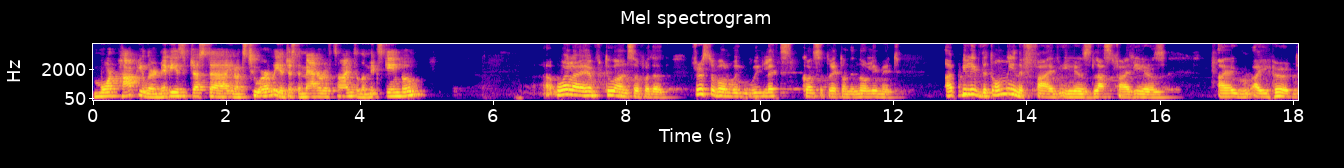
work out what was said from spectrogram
more popular? Maybe it's just uh, you know it's too early it's just a matter of time till the mixed game boom? Uh, well i have two answers for that. First of all, we, we let's concentrate on the no limit. I believe that only in the five years, last five years, I I heard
